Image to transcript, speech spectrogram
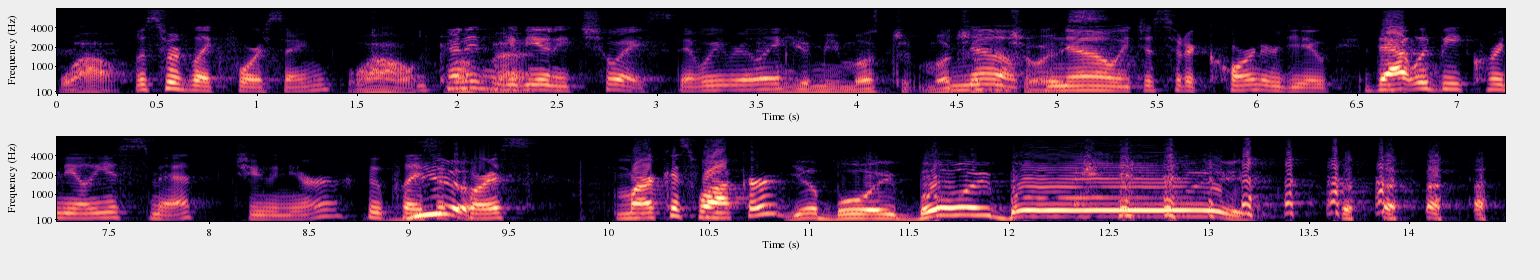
Wow. It was sort of like forcing. Wow. We kind of didn't give you any choice, did we really? Didn't give me much, much no, of a choice. no, it just sort of cornered you. That would be Cornelius Smith Jr., who plays, Yeah. of course, Marcus Walker. Yeah, boy, boy, boy.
